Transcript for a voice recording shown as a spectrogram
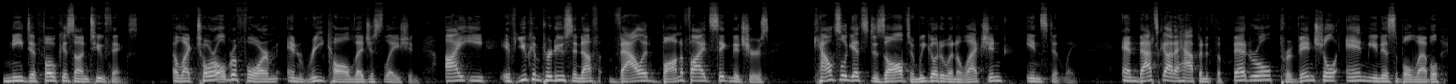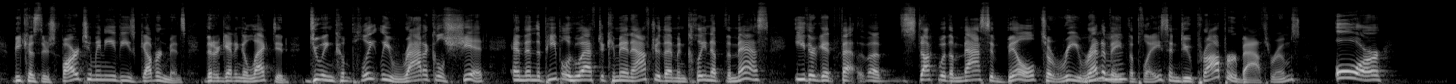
need to focus on two things electoral reform and recall legislation, i.e., if you can produce enough valid, bona fide signatures, council gets dissolved and we go to an election instantly. And that's got to happen at the federal, provincial, and municipal level because there's far too many of these governments that are getting elected doing completely radical shit. And then the people who have to come in after them and clean up the mess either get fa- uh, stuck with a massive bill to re renovate the place and do proper bathrooms, or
